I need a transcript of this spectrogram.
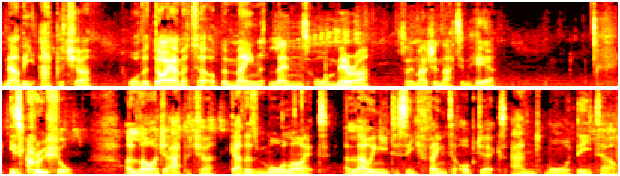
Now the aperture, or the diameter of the main lens or mirror, so imagine that in here, is crucial. A larger aperture gathers more light, allowing you to see fainter objects and more detail.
